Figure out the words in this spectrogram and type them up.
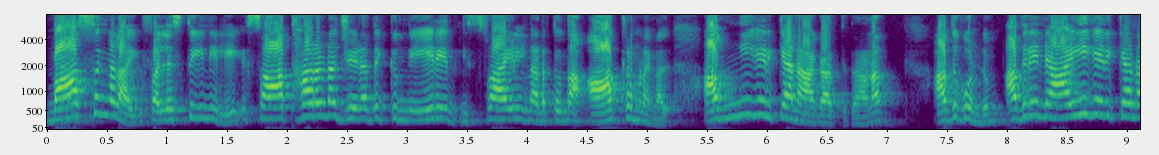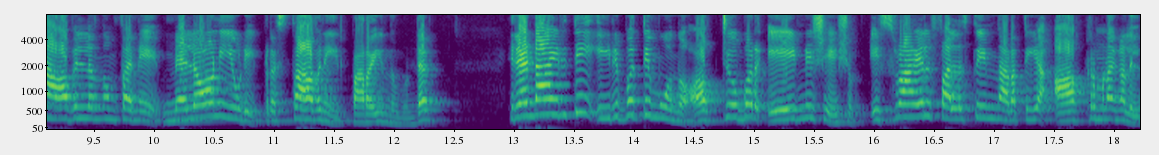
മാസങ്ങളായി ഫലസ്തീനിലെ സാധാരണ ജനതയ്ക്കു നേരെ ഇസ്രായേൽ നടത്തുന്ന ആക്രമണങ്ങൾ അംഗീകരിക്കാനാകാത്തതാണ്. അതുകൊണ്ടും അതിനെ ന്യായീകരിക്കാനാവില്ലെന്നും തന്നെ മെലോണിയുടെ പ്രസ്താവനയിൽ പറയുന്നുമുണ്ട്. രണ്ടായിരത്തി ഇരുപത്തി മൂന്ന് ഒക്ടോബർ ഏഴിന് ശേഷം ഇസ്രായേൽ ഫലസ്തീൻ നടത്തിയ ആക്രമണങ്ങളിൽ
